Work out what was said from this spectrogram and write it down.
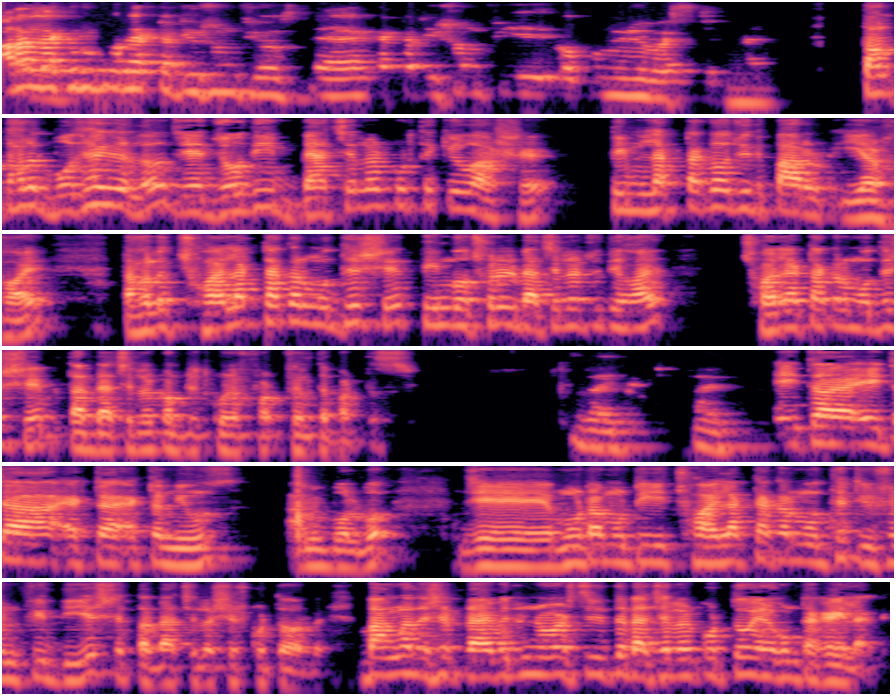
আড়াই লাখের উপরে একটা টিউশন ফি একটা টিউশন ফি কোন ইউনিভার্সিটি নেয় তাহলে বোঝা গেল যে যদি ব্যাচেলর করতে কেউ আসে তিন লাখ টাকাও যদি পার ইয়ার হয় তাহলে ছয় লাখ টাকার মধ্যে সে তিন বছরের ব্যাচেলর যদি হয় ছয় লাখ টাকার মধ্যে সে তার ব্যাচেলার কমপ্লিট করে ফেলতে পারতেছে। এইটা এইটা একটা একটা নিউজ আমি বলব যে মোটামুটি ছয় লাখ টাকার মধ্যে টিউশন ফি দিয়ে সে তার ব্যাচেলার শেষ করতে পারবে। বাংলাদেশের প্রাইভেট ইউনিভার্সিটিতে ব্যাচেলর করতেও এরকম টাকাই লাগে।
